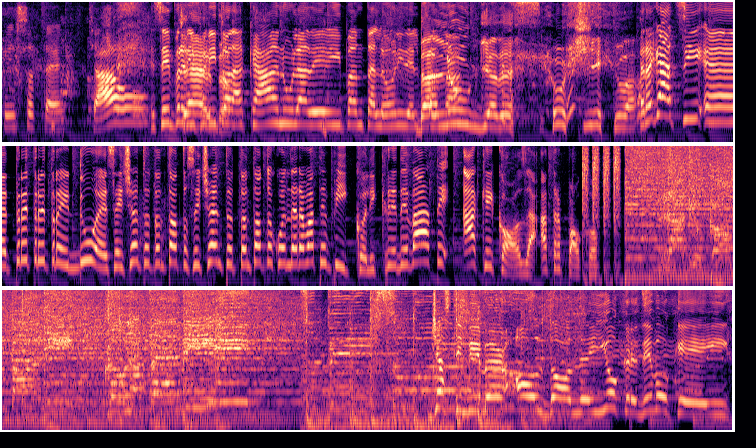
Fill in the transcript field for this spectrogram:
pensa a te. Ciao! È sempre Certo. riferito alla canula dei pantaloni del papà. Dall'unghia usciva. Ragazzi, eh, 333 2688 688 quando eravate piccoli, credevate a che cosa? A tra poco. Radio Company con la family Justin Bieber, hold Io credevo che i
